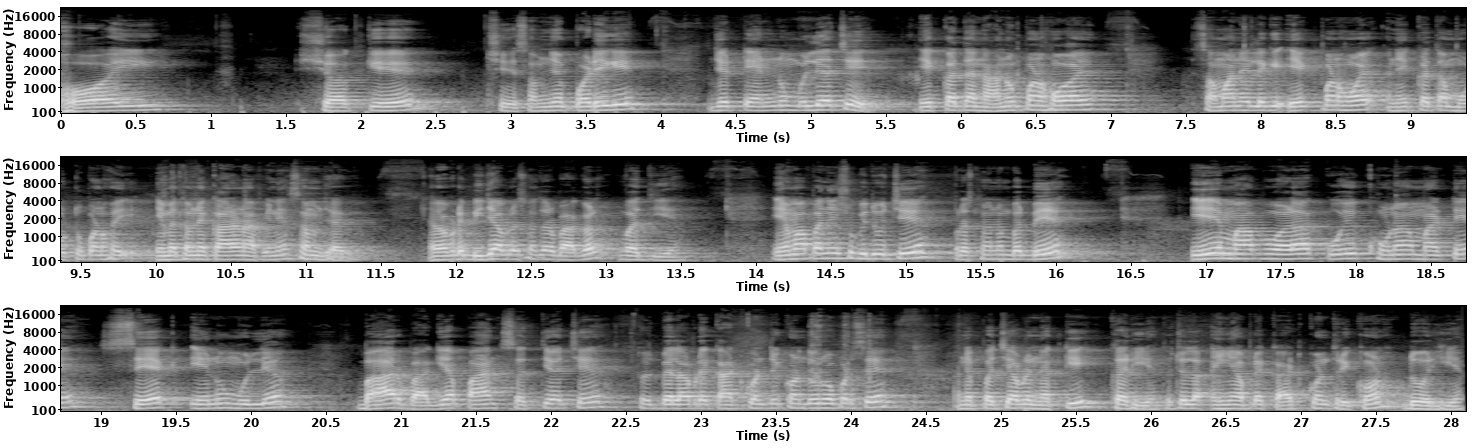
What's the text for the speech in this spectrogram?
હોઈ શકે છે. સમજણ પડી ગઈ? જે ટેનનું મૂલ્ય છે, એક કરતાં નાનું પણ હોય, સમાન એટલે કે એક પણ હોય અને એક કરતાં મોટું પણ હોય એમાં તમને કારણ આપીને સમજાવ્યું. હવે આપણે બીજા પ્રશ્ન તરફ આગળ વધીએ. એમાં આપણને શું કીધું છે? પ્રશ્ન નંબર બે. એ માપવાળા કોઈ ખૂણા માટે સેક એનું મૂલ્ય બાર ભાગ્યા પાંચ સત્ય છે. તો પહેલાં આપણે કાટકોણ ત્રિકોણ દોરવો પડશે. અને પછી આપણે નક્કી કરીએ. તો ચલો અહીંયા આપણે કાટકોણ ત્રિકોણ દોરીએ.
